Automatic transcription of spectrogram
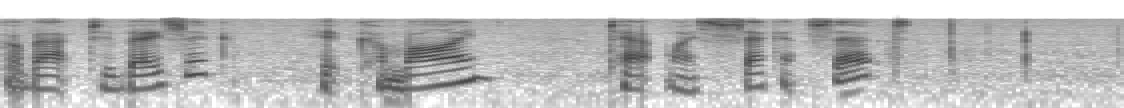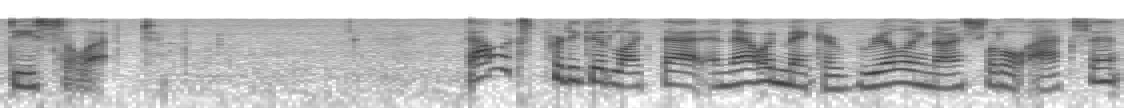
Go back to basic, hit combine, tap my second set, deselect. That looks pretty good like that and that would make a really nice little accent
